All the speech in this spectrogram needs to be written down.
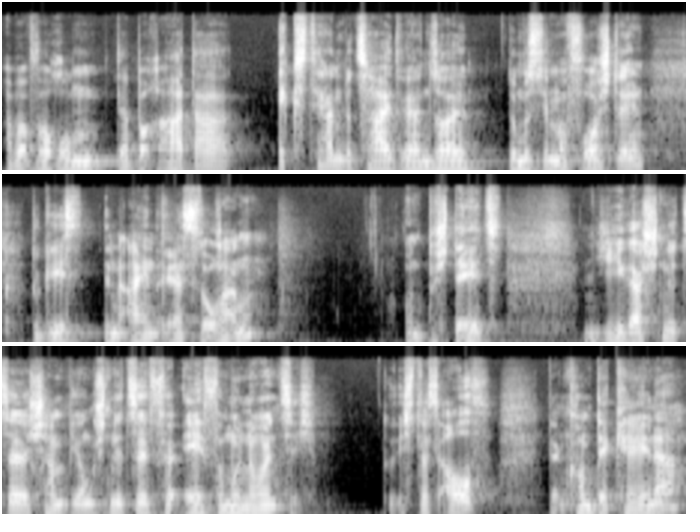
Aber warum der Berater extern bezahlt werden soll, du musst dir mal vorstellen, du gehst in ein Restaurant und bestellst einen Jägerschnitzel, Champignonschnitzel für 11,95. Du isst das auf, dann kommt der Kellner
